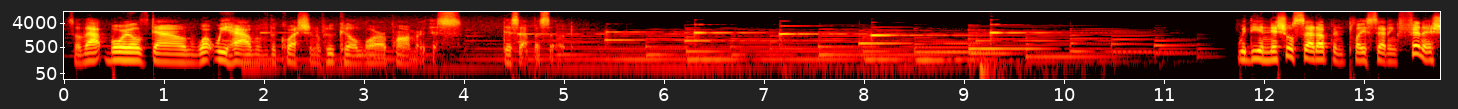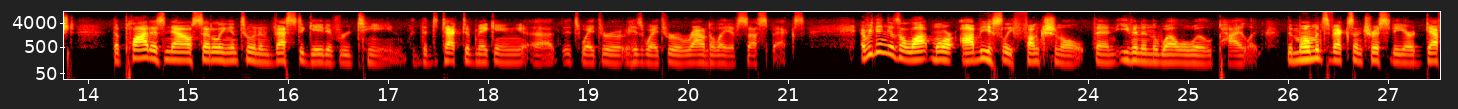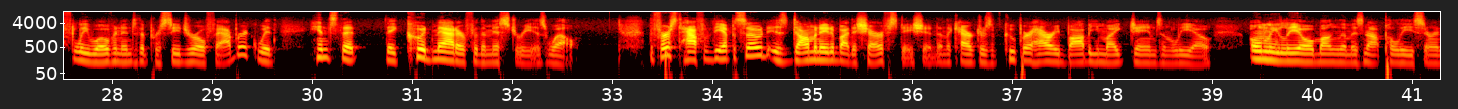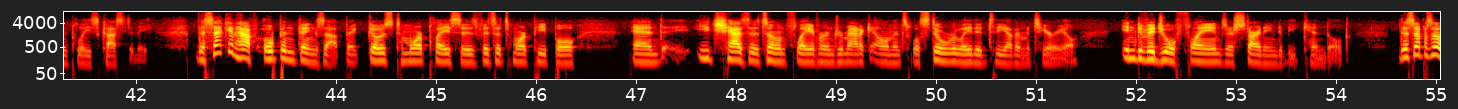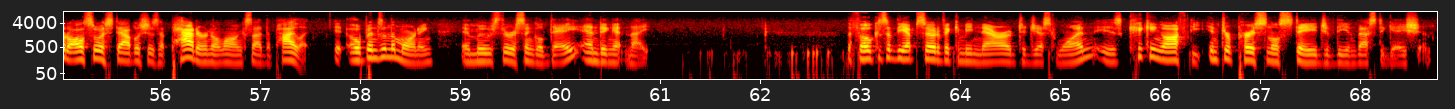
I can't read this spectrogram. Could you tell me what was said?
So that boils down what we have of the question of who killed Laura Palmer this this episode. With the initial setup and place setting finished, The plot is now settling into an investigative routine, with the detective making uh, its way through his way through a roundelay of suspects. Everything is a lot more obviously functional than even in the well-oiled pilot. The moments of eccentricity are deftly woven into the procedural fabric, with hints that they could matter for the mystery as well. The first half of the episode is dominated by the sheriff's station and the characters of Cooper, Harry, Bobby, Mike, James, and Leo. Only Leo among them is not police or in police custody. The second half opened things up. It goes to more places, visits more people, and each has its own flavor and dramatic elements while still related to the other material. Individual flames are starting to be kindled. This episode also establishes a pattern alongside the pilot. It opens in the morning and moves through a single day, ending at night. The focus of the episode, if it can be narrowed to just one, is kicking off the interpersonal stage of the investigation.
